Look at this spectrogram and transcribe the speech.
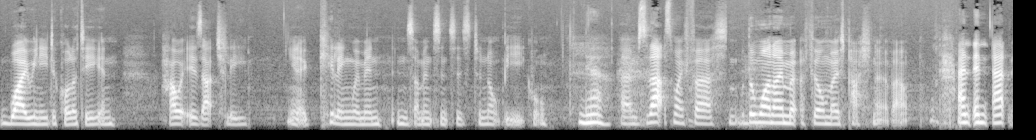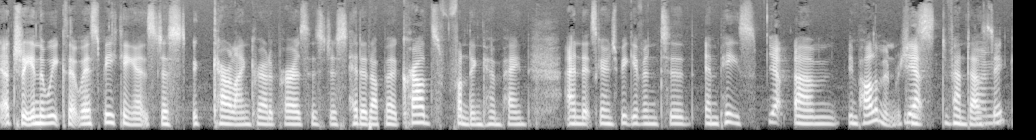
why we need equality and how it is actually, you know, killing women in some instances to not be equal. Yeah. Um, so that's my first, the one I feel most passionate about. And, and at, actually, in the week that we're speaking, it's just uh, Caroline Criado Perez has just headed up a crowdfunding campaign, and it's going to be given to MPs Yep. um, in Parliament, which Yep. is fantastic.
